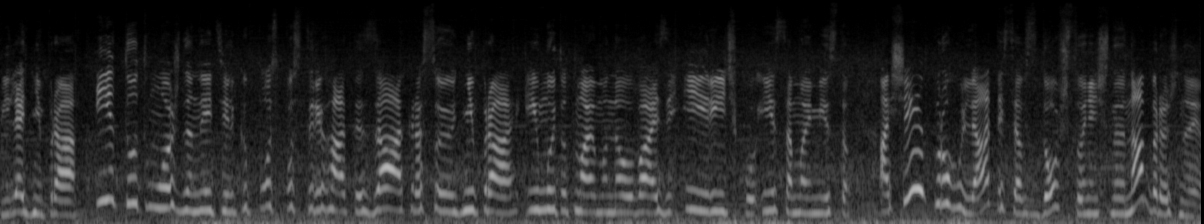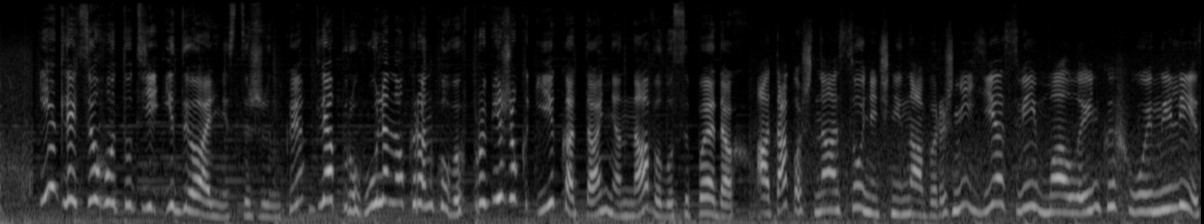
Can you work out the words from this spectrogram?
біля Дніпра. І тут можна не тільки поспостерігати за красою Дніпра, і ми тут маємо на увазі і річку, і саме місто, а ще й прогулятися вздовж сонячної набережної. І для цього тут є ідеальні стежинки для прогулянок, ранкових пробіжок і катання на велосипедах. А також на сонячній набережні є свій маленький хвойний ліс.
